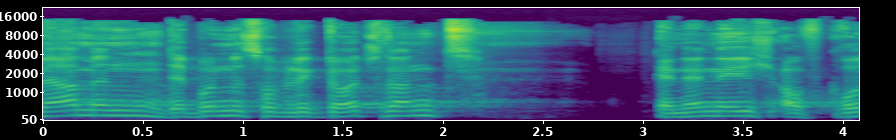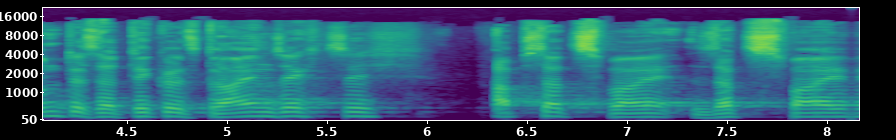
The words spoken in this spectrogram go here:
Namen der Bundesrepublik Deutschland ernenne ich aufgrund des Artikels 63 Absatz 2 Satz 2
